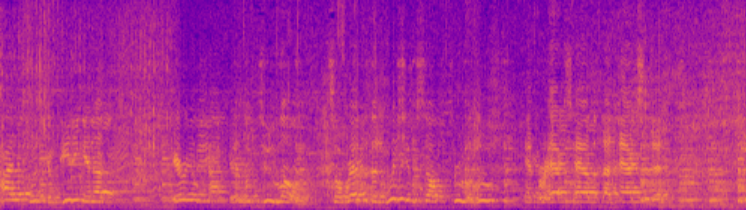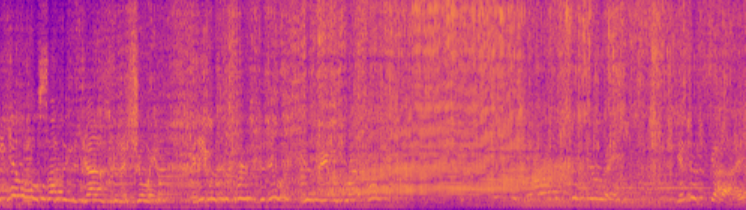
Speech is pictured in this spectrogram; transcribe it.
pilot was competing in a aerial cockpit that looked too low. So rather than wish himself through a loop and perhaps have an accident, he did a little something that John is going to show you. And he was the first to do it. His name was Ron eight in the sky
